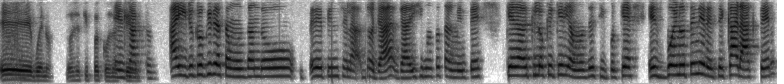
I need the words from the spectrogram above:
Eh, bueno, todo ese tipo de cosas. que- Exacto. Ahí yo creo que ya estamos dando eh, pincelada. No, ya, ya dijimos totalmente que era lo que queríamos decir, porque es bueno tener ese carácter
